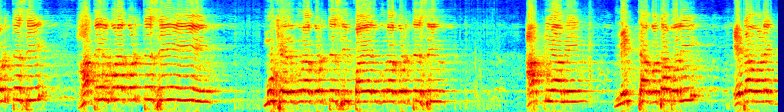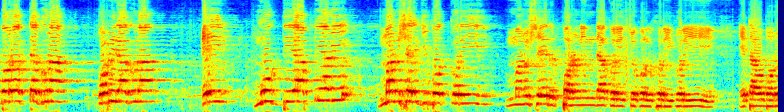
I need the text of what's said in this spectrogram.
করতেছি, হাতের গুনাহ করতেছি, মুখের গুণা করতেছি, পায়ের গুণা করতেছি। আপনি, আমি মিথ্যা কথা বলি, এটা অনেক বড় একটা গুণা কবিরা গুণা এই মুখ দিয়ে আপনি, আমি মানুষের গিবত করি, মানুষের পরনিন্দা করি, চকলখড়ি করি, এটাও বড়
